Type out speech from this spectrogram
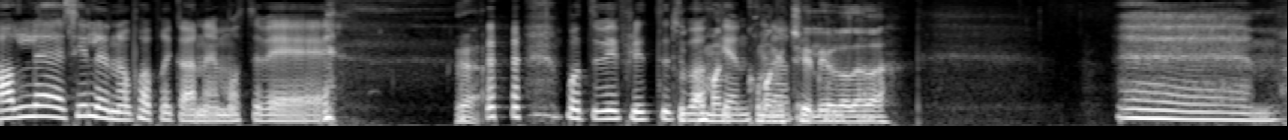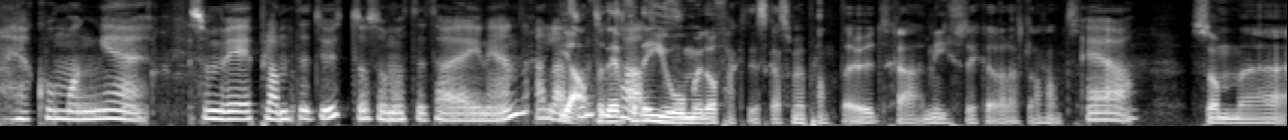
Alle chiliene og paprikaene måtte vi Ja. Måtte vi flytte Så tilbake igjen hvor mange chilier er det ja, hvor mange som vi plantet ut, og så måtte ta inn igjen? Eller Ja, sånn for det, for det gjorde vi da faktisk. Altså, vi planta ut hva, ni stykker eller noe sånt. Ja. Som uh,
